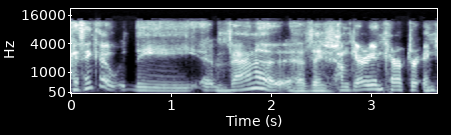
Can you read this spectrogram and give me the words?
I think I, the uh, Vanna, uh, the Hungarian character, and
